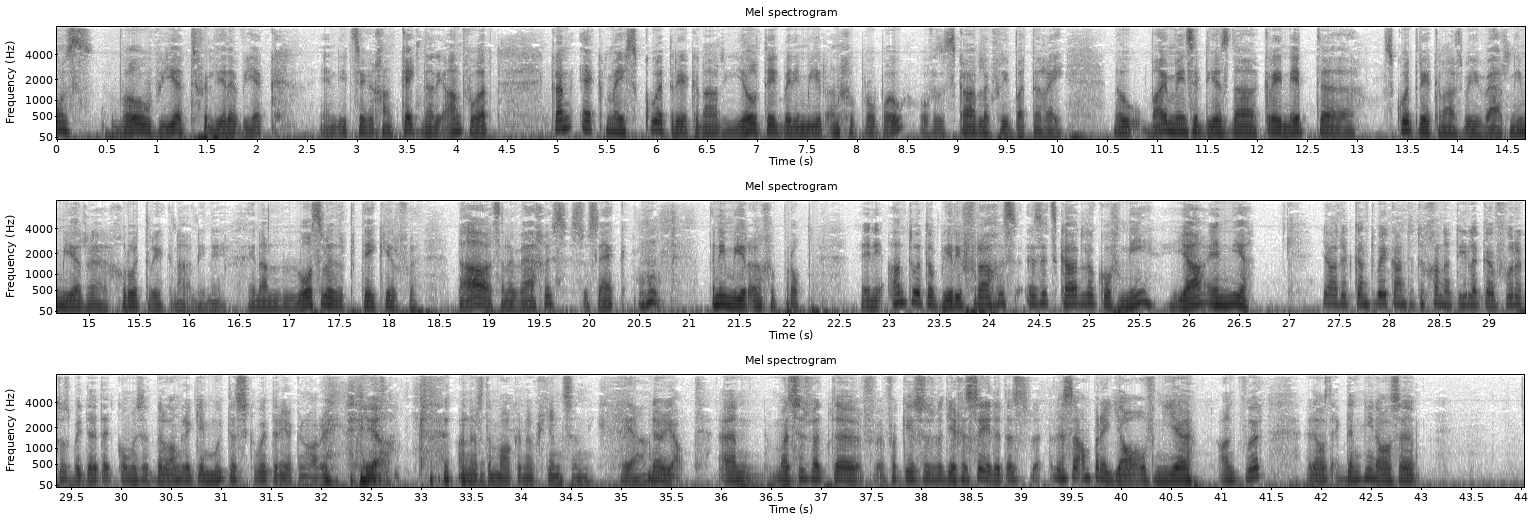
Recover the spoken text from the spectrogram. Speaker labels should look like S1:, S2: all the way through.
S1: ons wil weet verlede week en iets seker gaan kyk na die antwoord kan ek my skootrekenaar heeltyd by die muur ingeprop hou of is dit skadelik vir die battery? Nou baie mense deesdae kry net uh, skootrekenaars by die werk nie meer 'n uh, groot rekenaar nie nê en dan los hulle dit baie keer vir daar as hulle weg is soos ek mhm. in die muur ingeprop. En die antwoord op hierdie vraag is is dit skadelik of nie? Ja en nee
S2: Ja, dit kan twee kante toe gaan natuurlik. Eh, voordat ons by dit uitkom, is dit belangrik jy moet 'n skootrekenaar hê.
S1: Ja.
S2: Anders te maak dit nou geen sin nie.
S1: Ja.
S2: Nou ja. Ehm um, maar soos wat eh uh, verkeer soos wat jy gesê het, dit is dis 'n amper 'n ja of nee antwoord. Daar's ek dink nie daar's 'n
